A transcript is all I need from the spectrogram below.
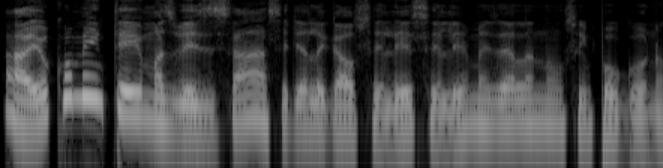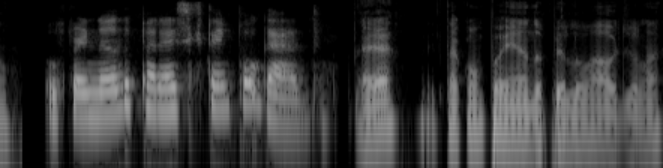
Ah, eu comentei umas vezes, ah, seria legal você ler, você ler, mas ela não se empolgou, não. O Fernando parece que tá empolgado. É, ele tá acompanhando pelo áudio lá.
